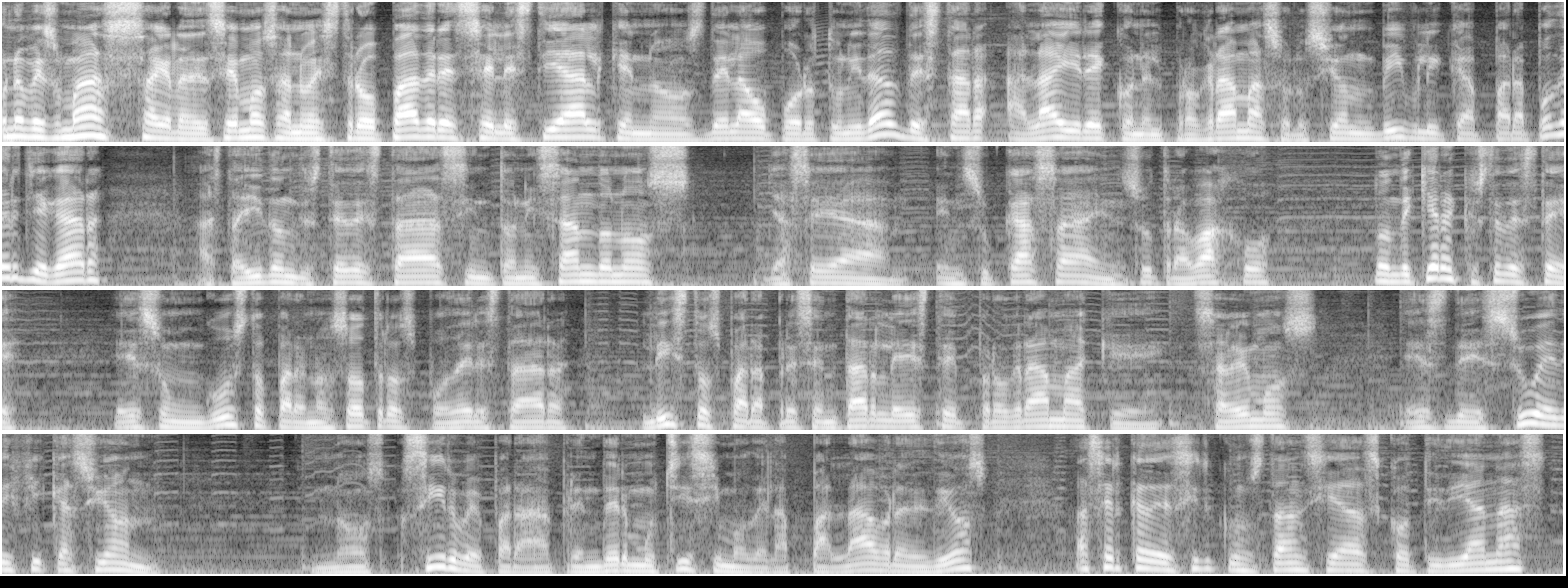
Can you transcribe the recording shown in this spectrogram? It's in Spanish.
Una vez más agradecemos a nuestro Padre Celestial que nos dé la oportunidad de estar al aire con el programa Solución Bíblica para poder llegar hasta ahí donde usted está sintonizándonos, ya sea en su casa, en su trabajo, donde quiera que usted esté. Es un gusto para nosotros poder estar listos para presentarle este programa que sabemos es de su edificación. Nos sirve para aprender muchísimo de la palabra de Dios acerca de circunstancias cotidianas,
